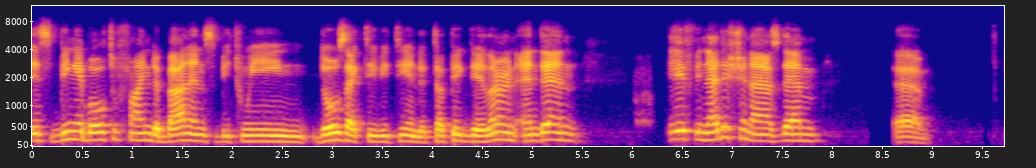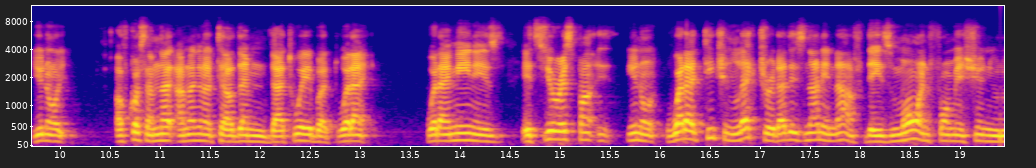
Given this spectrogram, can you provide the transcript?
it's being able to find the balance between those activity and the topic they learn, and then if in addition I ask them um, you know, of course, I'm not I'm not going to tell them that way, but what I what I mean is it's your response, you know, what I teach in lecture, that is not enough. There's more information you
